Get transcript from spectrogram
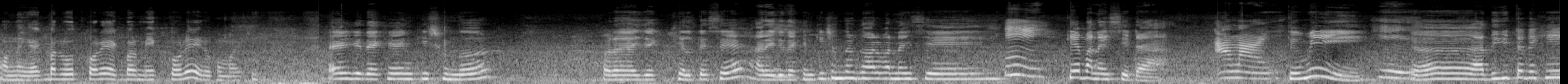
অনেক একবার রোদ করে একবার মেঘ করে এরকম আর কি। এই যে দেখেন কি সুন্দর। ওরা এই যে খেলতেছে আর এই যে দেখেন কি সুন্দর ঘর বানাইছে। কে বানাইছে এটা? তুমি? আহ, আর দিদিরটা দেখি।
